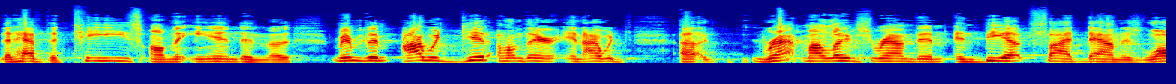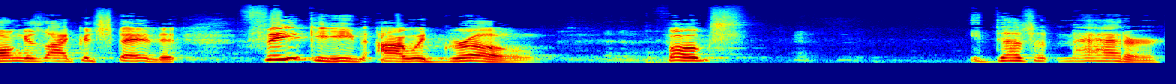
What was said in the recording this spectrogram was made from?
that have the T's on the end and the, remember them? I would get on there and I would uh, wrap my legs around them and be upside down as long as I could stand it, thinking I would grow. Folks, it doesn't matter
